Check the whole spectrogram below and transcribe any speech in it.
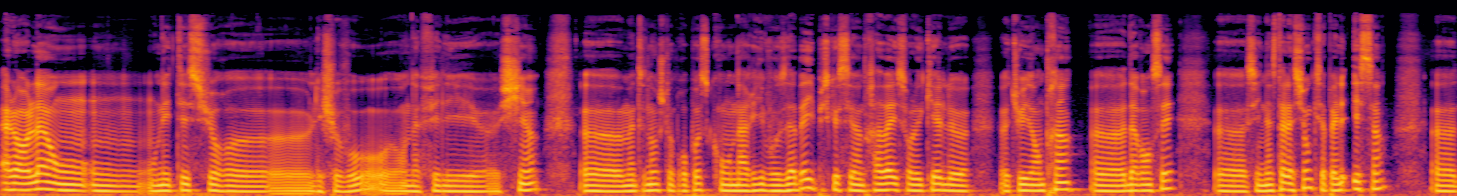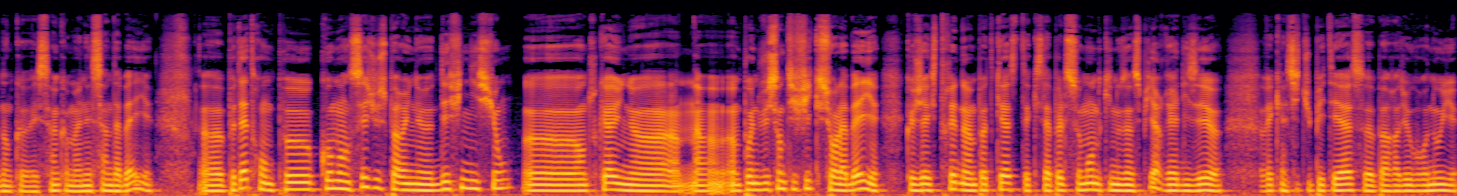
Alors là, on, était sur euh, les chevaux, on a fait les euh, chiens. Euh, maintenant, je te propose qu'on arrive aux abeilles, puisque c'est un travail sur lequel tu es en train d'avancer. C'est une installation qui s'appelle Essaim, euh, donc Essaim comme un essaim d'abeilles. Peut-être on peut commencer juste par une définition, en tout cas un, point de vue scientifique sur l'abeille, que j'ai extrait d'un podcast qui s'appelle Ce monde qui nous inspire, réalisé avec l'Institut PTS par Radio Grenouille.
